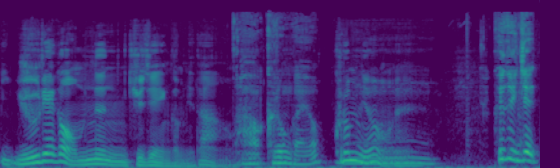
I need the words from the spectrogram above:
유례가 없는 규제인 겁니다. 아 그런가요? 그럼요. 음. 네. 그래도 이제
